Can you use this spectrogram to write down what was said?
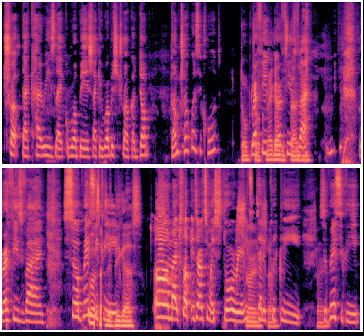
truck that carries like rubbish, like a rubbish truck, a dump dump truck. What is it called? Dump truck, refuse Mega refuse van. refuse van. So Who else has a basically, ass? oh Mike, stop interrupting my story. I need Sorry, to tell it quickly. Sorry. So basically,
